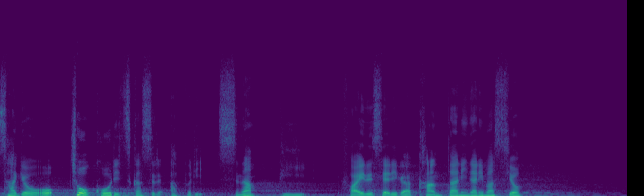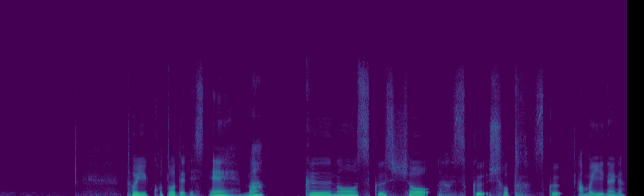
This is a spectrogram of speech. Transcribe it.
作業を超効率化するアプリ Snappy ファイル整理が簡単になりますよ。ということでですね、Mac のスクショ、スクショと、スク、あんま言えないな、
